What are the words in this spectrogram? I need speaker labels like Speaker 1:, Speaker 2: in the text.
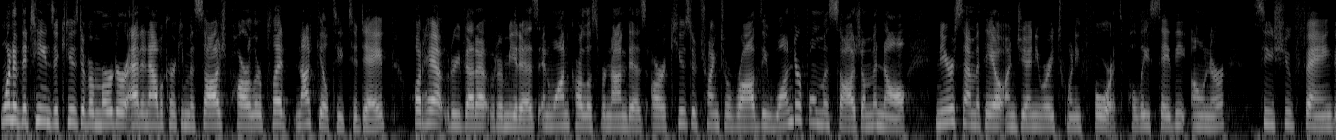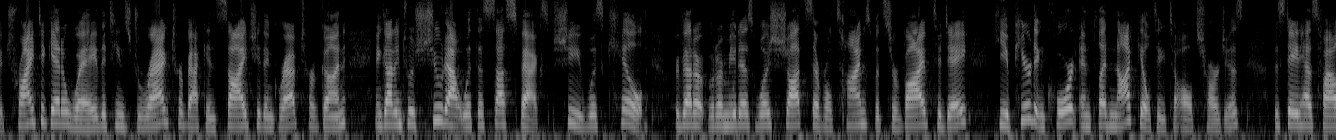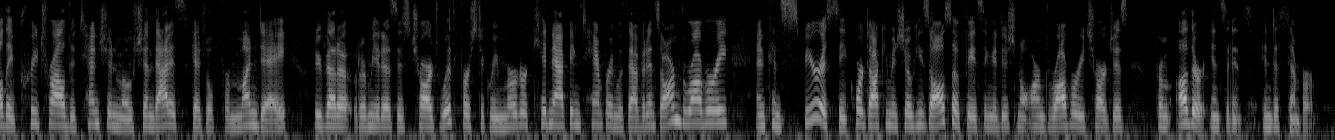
Speaker 1: One of the teens accused of a murder at an Albuquerque massage parlor pled not guilty today. Jorge Rivera Ramirez and Juan Carlos Fernandez are accused of trying to rob the wonderful massage on Menaul near San Mateo on January 24th. Police say the owner, Sishu Fang, tried to get away. The teens dragged her back inside. She then grabbed her gun and got into a shootout with the suspects. She was killed. Rivera Ramirez was shot several times but survived. Today, he appeared in court and pled not guilty to all charges. The state has filed a pretrial detention motion that is scheduled for Monday. Rivera Ramirez is charged with first degree murder, kidnapping, tampering with evidence, armed robbery, and conspiracy. Court documents show he's also facing additional armed robbery charges from other incidents in December.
